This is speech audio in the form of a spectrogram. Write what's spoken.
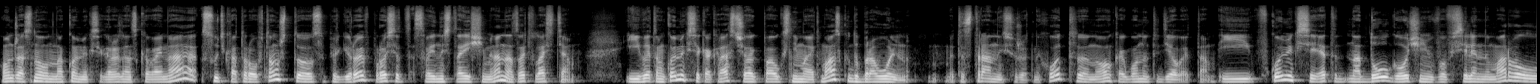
он же основан на комиксе «Гражданская война», суть которого в том, что супергероев просят свои настоящие имена назвать властям. И в этом комиксе как раз Человек-паук снимает маску добровольно. Это странный сюжетный ход, но как бы он это делает там. И в комиксе это надолго очень во вселенной Марвел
